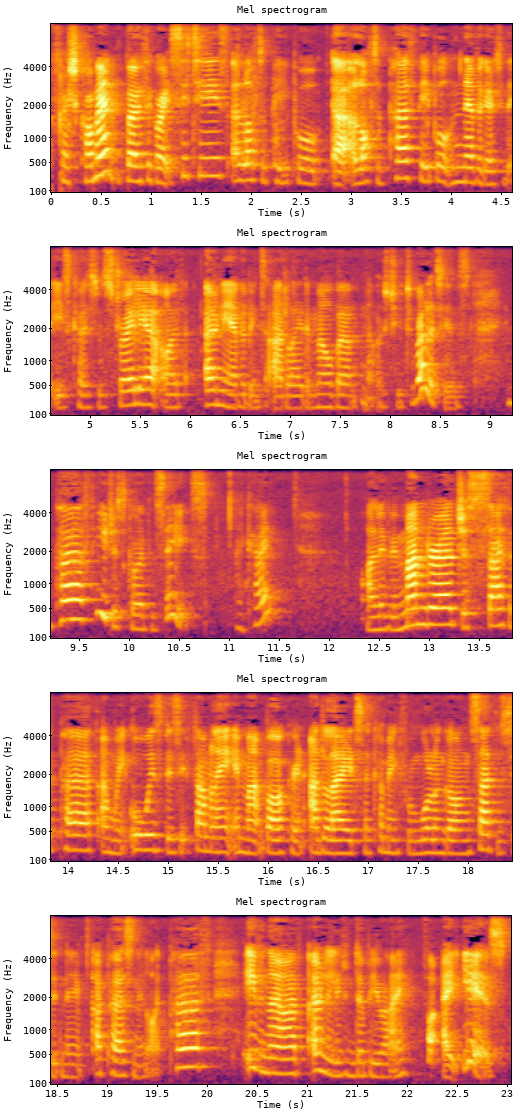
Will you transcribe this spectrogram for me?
Fresh comment, both are great cities. A lot of people, uh, a lot of Perth people never go to the east coast of Australia. I've only ever been to Adelaide and Melbourne and that was due to relatives. In Perth, you just go overseas, okay? I live in Mandurah, just south of Perth, and we always visit family in Mount Barker in Adelaide, so coming from Wollongong, south of Sydney, I personally like Perth, even though I've only lived in WA for eight years.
